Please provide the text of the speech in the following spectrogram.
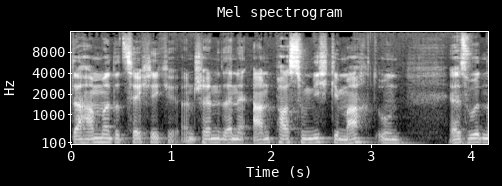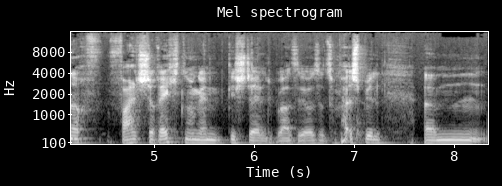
da haben wir tatsächlich anscheinend eine Anpassung nicht gemacht und es wurden auch falsche Rechnungen gestellt quasi. Also zum Beispiel ähm,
